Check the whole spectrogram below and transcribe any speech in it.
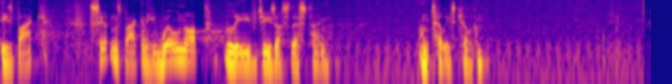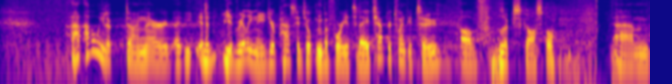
He's back. Satan's back, and he will not leave Jesus this time until he's killed him. Have a wee look down there. Uh, you'd really need your passage open before you today. Chapter 22 of Luke's Gospel. Um,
